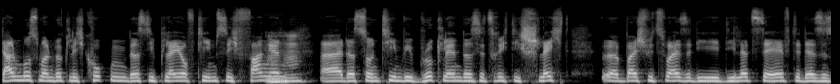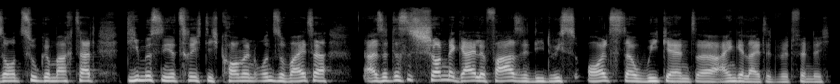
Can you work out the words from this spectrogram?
dann muss man wirklich gucken, dass die Playoff-Teams sich fangen, mhm. äh, dass so ein Team wie Brooklyn, das jetzt richtig schlecht äh, beispielsweise die, die letzte Hälfte der Saison zugemacht hat, die müssen jetzt richtig kommen und so weiter. Also das ist schon eine geile Phase, die durchs All-Star-Weekend äh, eingeleitet wird, finde ich.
